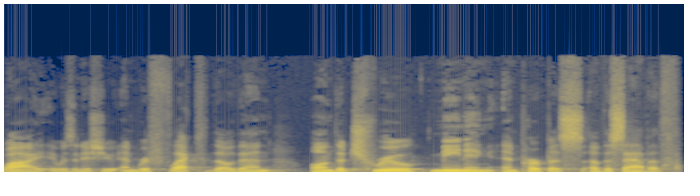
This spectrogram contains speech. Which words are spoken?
why it was an issue, and reflect, though, then, on the true meaning and purpose of the Sabbath.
